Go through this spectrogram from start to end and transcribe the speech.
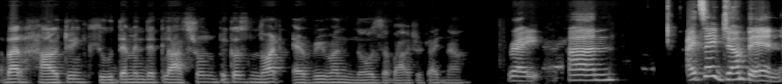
about how to include them in the classroom? Because not everyone knows about it right now. Right. Um, I'd say jump in.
